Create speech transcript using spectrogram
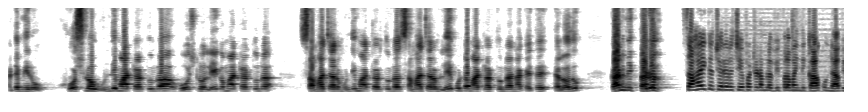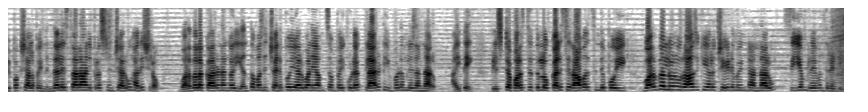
అంటే మీరు హోస్ట్లో ఉండి మాట్లాడుతుండ్రా హోస్ట్లో లేక మాట్లాడుతుండ్రా సమాచారం ఉండి మాట్లాడుతుండ్రా సమాచారం లేకుండా మాట్లాడుతుండ్రా నాకైతే తెలియదు కానీ మీకు తగదు. సహాయక చర్యలు చేపట్టడంలో విఫలమైంది కాకుండా విపక్షాలపై నిందలేస్తారా అని ప్రశ్నించారు హరీష్ రావు. వరదల కారణంగా ఎంతమంది చనిపోయారు అనే అంశంపై కూడా క్లారిటీ ఇవ్వడం లేదన్నారు. అయితే క్లిష్ట పరిస్థితుల్లో కలిసి రావాల్సిందే పోయి వరదల్లోనూ రాజకీయాలు చేయడమేంటన్నారు సీఎం రేవంత్ రెడ్డి.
